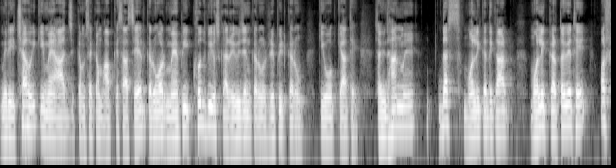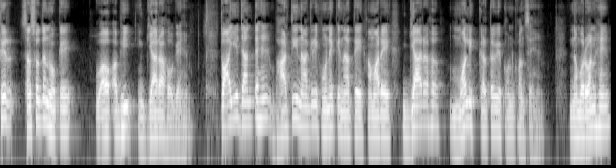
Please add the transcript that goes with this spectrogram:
मेरी इच्छा हुई कि मैं आज कम से कम आपके साथ शेयर करूँ और मैं भी खुद भी उसका रिवीजन करूँ रिपीट करूँ कि वो क्या थे। संविधान में दस मौलिक अधिकार मौलिक कर्तव्य थे और फिर संशोधन होके वह अभी ग्यारह हो गए हैं। तो आइए जानते हैं, भारतीय नागरिक होने के नाते हमारे ग्यारह मौलिक कर्तव्य कौन कौन से हैं। नंबर वन है,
